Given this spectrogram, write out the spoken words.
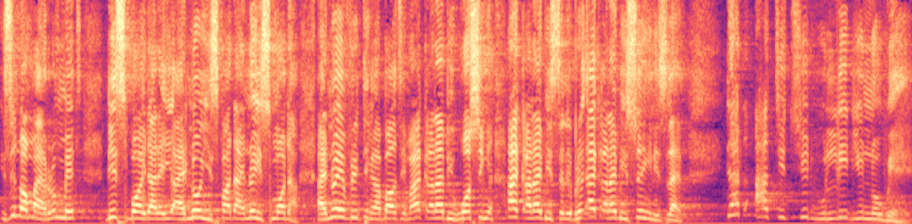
is it not my roommate? This boy that I, I know his father, I know his mother, I know everything about him. How can I be washing? How can I be celebrating? How can I be showing in his life? That attitude will lead you nowhere.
